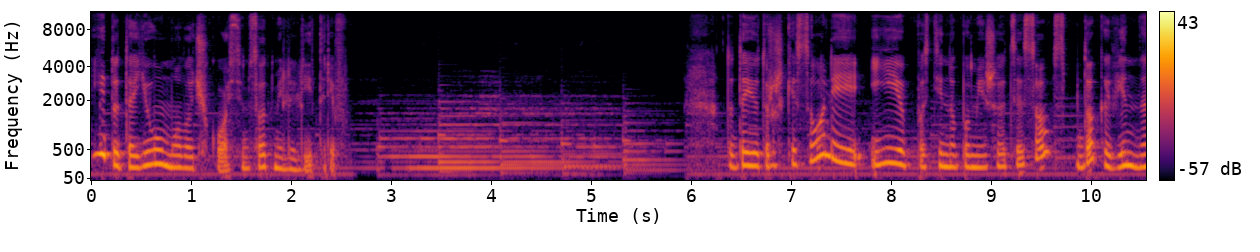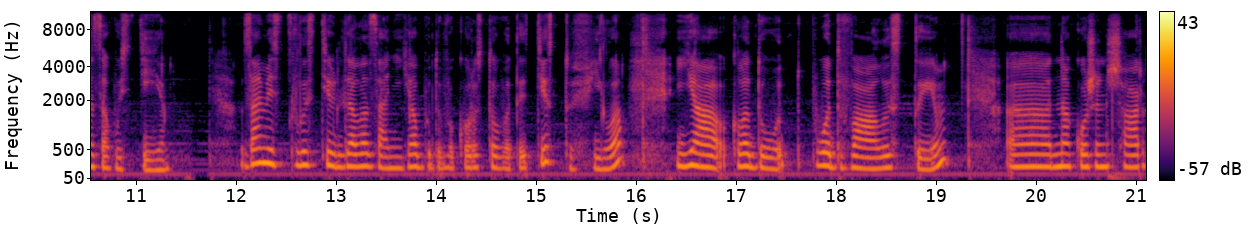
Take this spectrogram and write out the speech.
і додаю молочко 700 мл. Додаю трошки солі і постійно помішую цей соус, доки він не загустіє. Замість листів для лазані я буду використовувати тісто філа. Я кладу по два листи е, на кожен шар.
